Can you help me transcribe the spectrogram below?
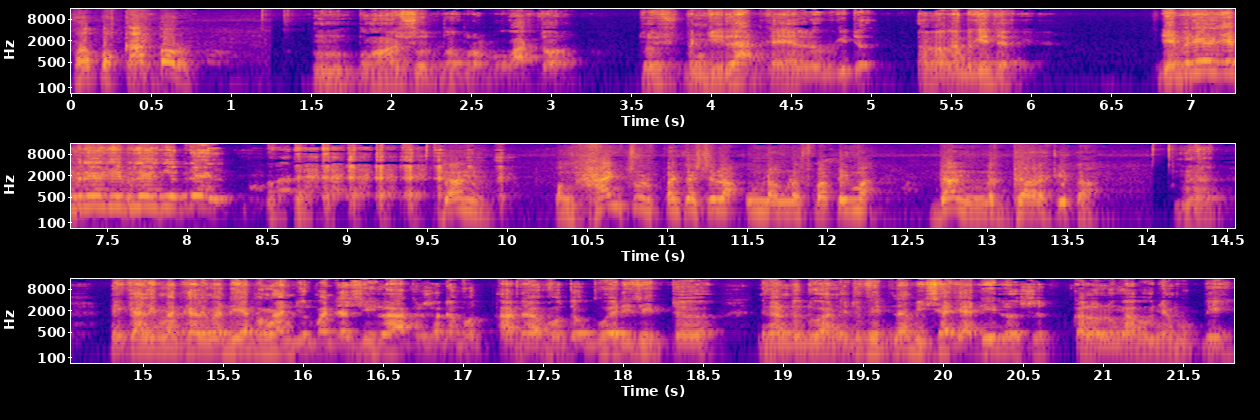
provokator. Hmm, penghasut, provokator. Terus penjilat kayak lu begitu. Apakah begitu? Jibril, Jibril, Jibril, Jibril. dan penghancur Pancasila Undang-Undang 45 dan negara kita. Nah, ini kalimat-kalimat dia penghancur Pancasila terus ada foto, ada foto gue di situ dengan tuduhan itu fitnah bisa jadi loh kalau lu nggak punya bukti.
